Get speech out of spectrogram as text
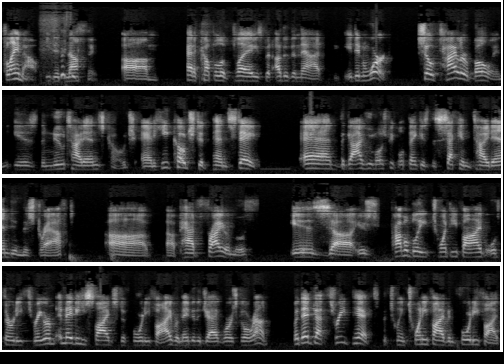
flame out. He did nothing. um, had a couple of plays, but other than that, it didn't work. So Tyler Bowen is the new tight ends coach, and he coached at Penn State. And the guy who most people think is the second tight end in this draft, uh, uh, Pat Freiermuth, is uh, is probably 25 or 33, or maybe he slides to 45, or maybe the Jaguars go around. But they've got three picks between 25 and 45,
